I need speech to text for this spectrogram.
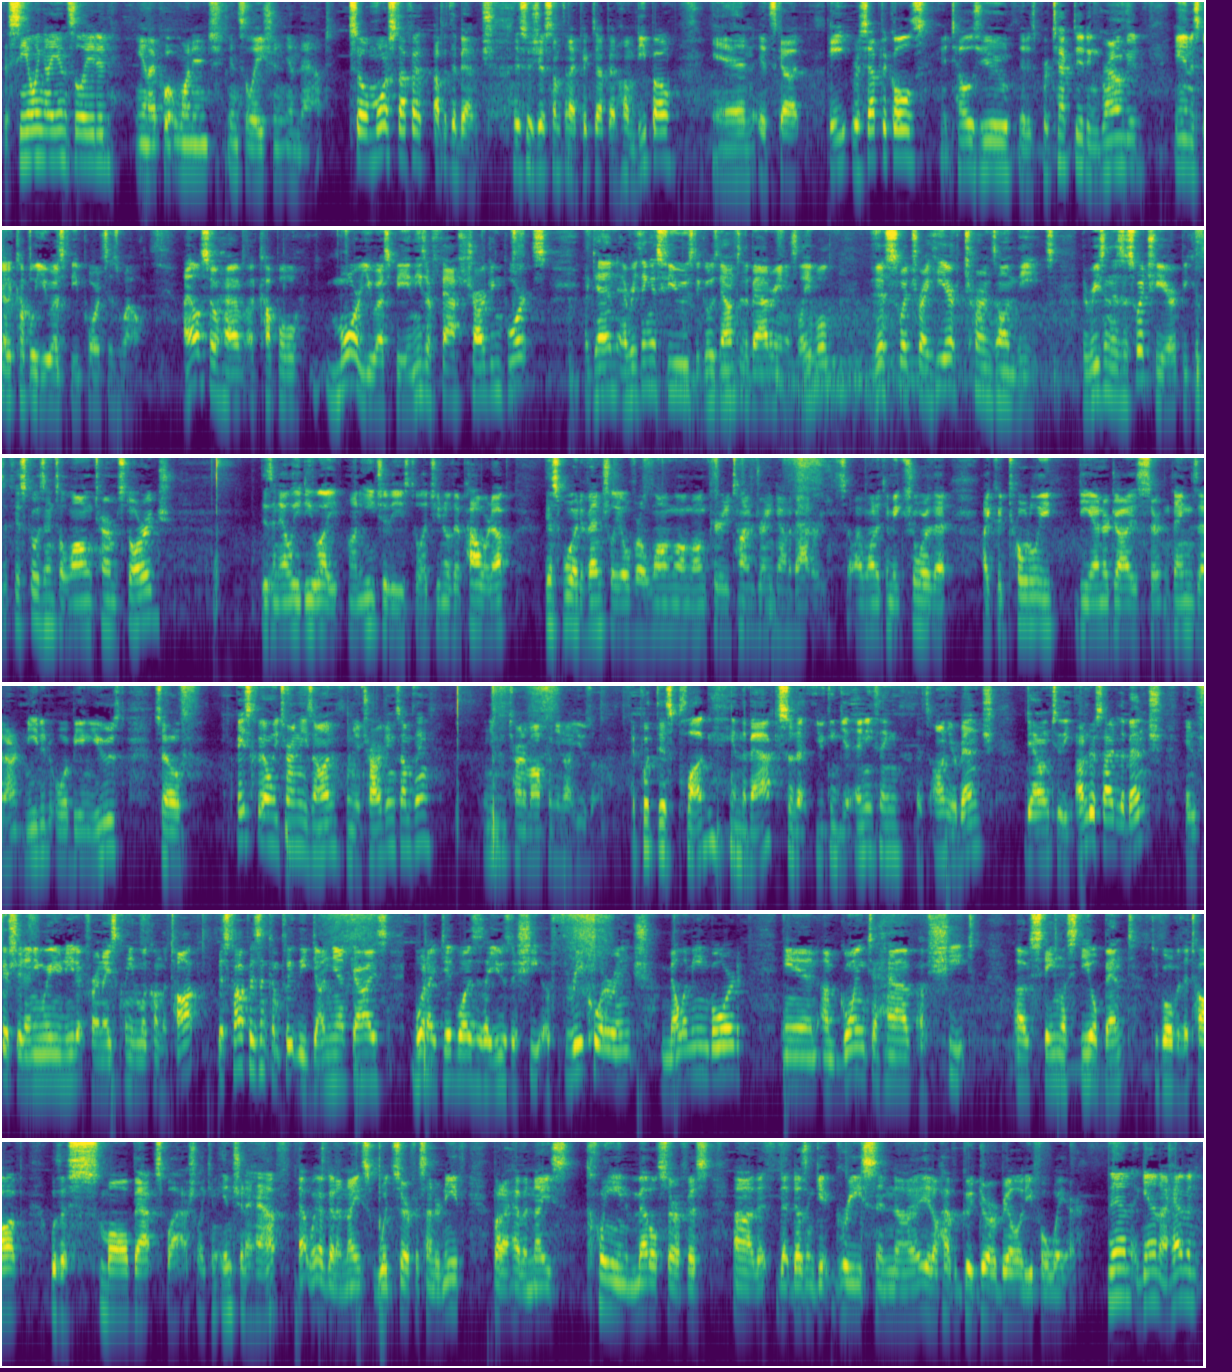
The ceiling I insulated, and I put one inch insulation in that. So more stuff at, up at the bench. This is just something I picked up at Home Depot and it's got eight receptacles. It tells you that it's protected and grounded and it's got a couple USB ports as well. I also have a couple more USB and these are fast charging ports. Again, everything is fused. It goes down to the battery and it's labeled. This switch right here turns on these. The reason there's a switch here because if this goes into long-term storage, there's an LED light on each of these to let you know they're powered up. This would eventually, over a long, long, long period of time, drain down a battery. So I wanted to make sure that I could totally de-energize certain things that aren't needed or being used. So basically only turn these on when you're charging something, and you can turn them off when you're not using them. I put this plug in the back so that you can get anything that's on your bench down to the underside of the bench and fish it anywhere you need it for a nice clean look on the top. This top isn't completely done yet, guys. What I did was is I used a sheet of 3 quarter inch melamine board and I'm going to have a sheet of stainless steel bent to go over the top with a small backsplash, like an inch and a half. That way I've got a nice wood surface underneath, but I have a nice clean metal surface uh, that, that doesn't get grease and uh, it'll have good durability for wear. Then again, I haven't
